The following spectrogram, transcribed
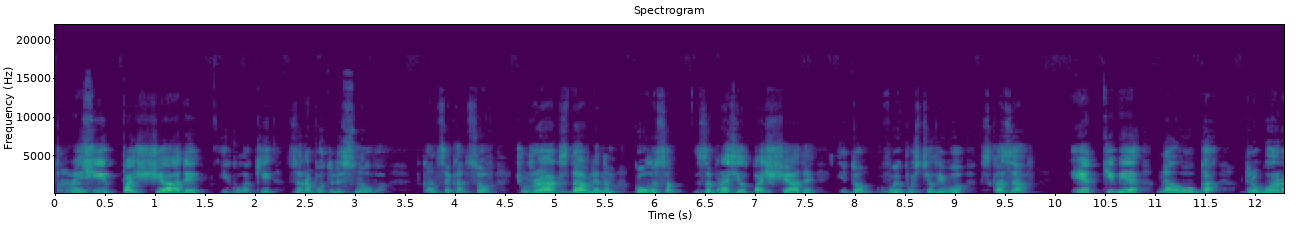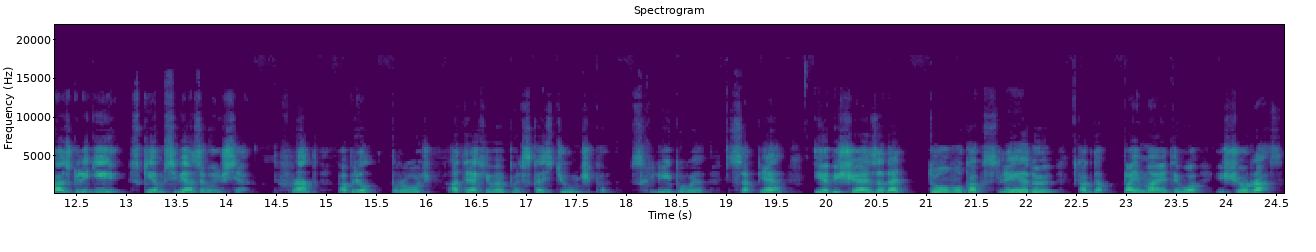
«Проси пощады!» И кулаки заработали снова. В конце концов, чужак сдавленным голосом запросил пощады, и Том выпустил его, сказав — это тебе наука. Другой раз гляди, с кем связываешься. Франт побрел прочь, отряхивая пыль с костюмчика, схлипывая, сопя и обещая задать Тому как следует, когда поймает его еще раз.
